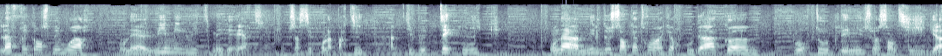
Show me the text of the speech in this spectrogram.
La fréquence mémoire, on est à 8008 MHz. Donc ça c'est pour la partie un petit peu technique. On a 1280 cœurs CUDA comme pour toutes les 1066 Go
